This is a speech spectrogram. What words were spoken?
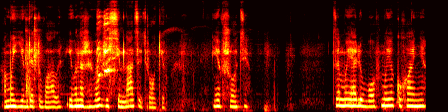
А ми її врятували. І вона живе вже 17 років. Я в шоці. Це моя любов, моє кохання.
